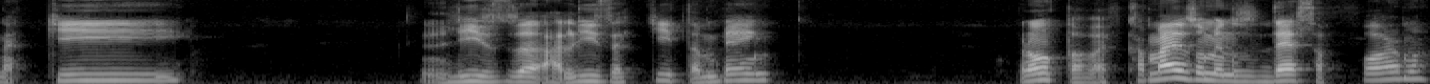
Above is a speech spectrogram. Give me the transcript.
Aqui. Lisa, a lisa aqui também. Pronto, ó, vai ficar mais ou menos dessa forma.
